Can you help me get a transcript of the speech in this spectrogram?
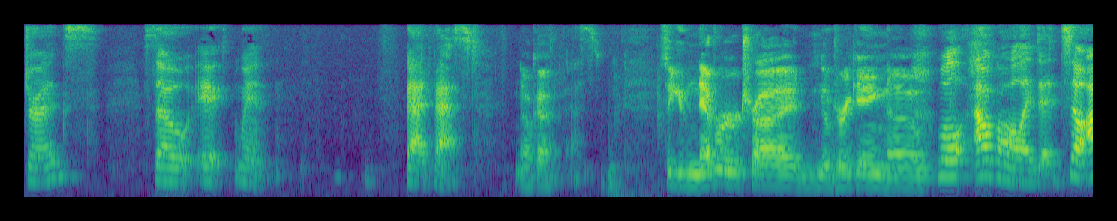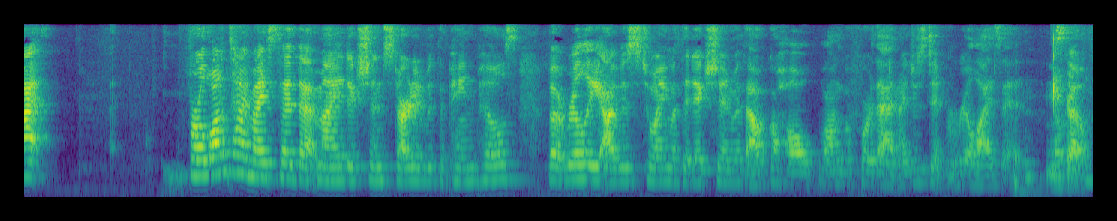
drugs. So it went bad fast. Okay. Fast. So you never tried no drinking, no. Well, alcohol I did. So I for a long time I said that my addiction started with the pain pills, but really I was toying with addiction with alcohol long before that and I just didn't realize it. Okay. So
